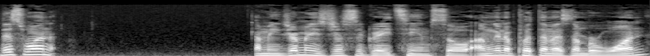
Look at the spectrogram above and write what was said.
This one, I mean, Germany is just a great team, so I'm gonna put them as number one.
